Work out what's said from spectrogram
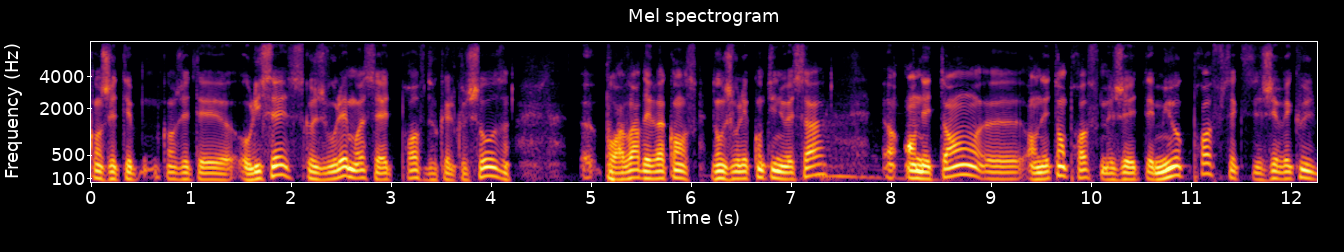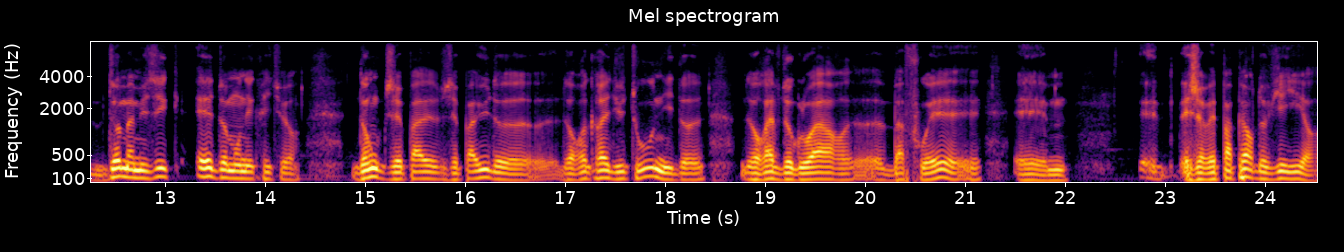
Quand j'étais quand j'étais au lycée, ce que je voulais moi, c'est être prof de quelque chose pour avoir des vacances. Donc je voulais continuer ça en étant, euh, en étant prof. Mais j'ai été mieux que prof, c'est que j'ai vécu de ma musique et de mon écriture. Donc j'ai pas j'ai pas eu de, de regrets du tout ni de, de rêve de gloire euh, bafoué et, et, et, j'avais pas peur de vieillir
